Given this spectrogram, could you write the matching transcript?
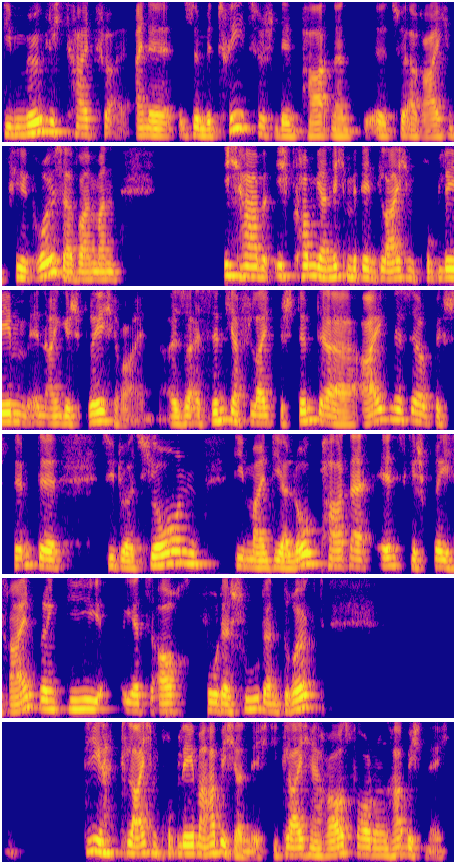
die Möglichkeit für eine Symmetrie zwischen den Partnern zu erreichen viel größer, weil man ich habe, ich komme ja nicht mit den gleichen Problemen in ein Gespräch rein. Also es sind ja vielleicht bestimmte Ereignisse, bestimmte Situationen, die mein Dialogpartner ins Gespräch reinbringt, die jetzt auch, wo der Schuh dann drückt. Die gleichen Probleme habe ich ja nicht, die gleichen Herausforderungen habe ich nicht.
